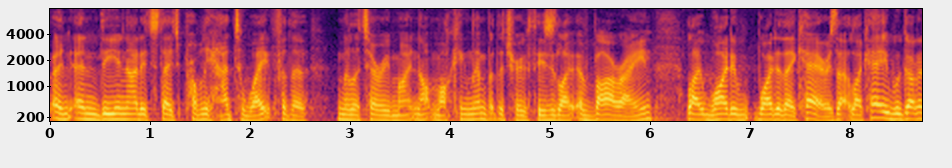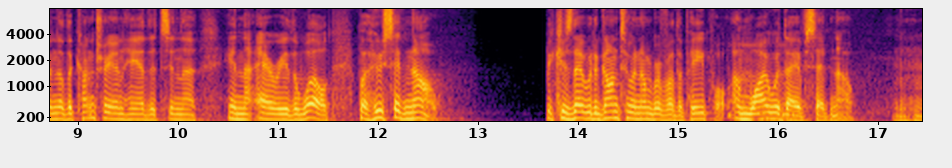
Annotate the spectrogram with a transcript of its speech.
and, and the United States probably had to wait for the military might not mocking them, but the truth is, like of Bahrain, like why do why do they care? Is that like, hey, we've got another country in here that's in the in that area of the world? But who said no? Because they would have gone to a number of other people, and why would mm-hmm. they have said no? Mm-hmm.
